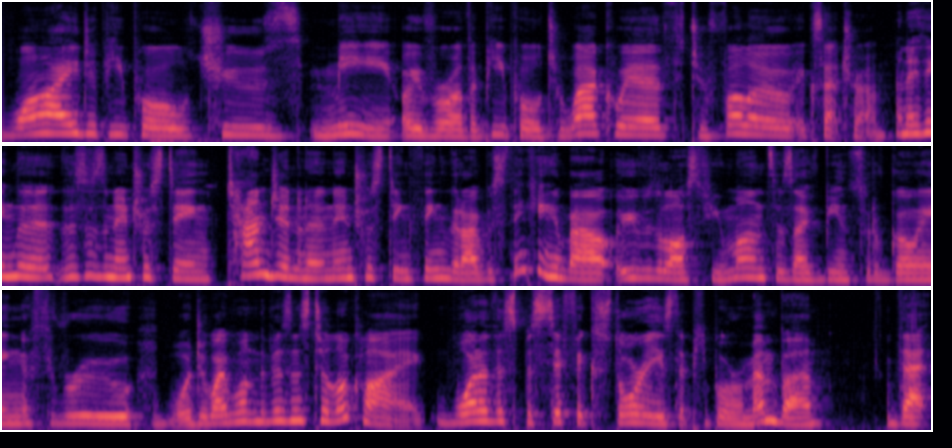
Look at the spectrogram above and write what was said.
why do people choose me over other people to work with to follow etc and i think that this is an interesting tangent and an interesting thing that i was thinking about over the last few months as i've been sort of going through what do i want the business to look like? What are the specific stories that people remember that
